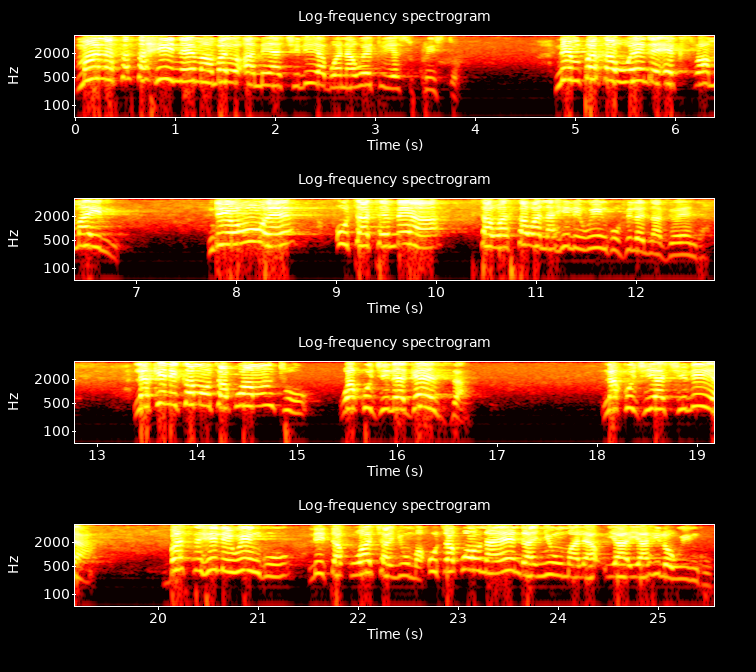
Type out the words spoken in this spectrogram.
Maana sasa hii neema ambayo ameachilia bwana wetu yesu kristo ni mpaka uende extra mile. Ndio uwe utatembea sawasawa na hili wingu vile linavyoenda. Lakini kama utakuwa mtu wa kujilegeza na kujiachilia basi hili wingu litakuacha nyuma. Utakuwa unaenda nyuma ya, ya, ya hilo wingu.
